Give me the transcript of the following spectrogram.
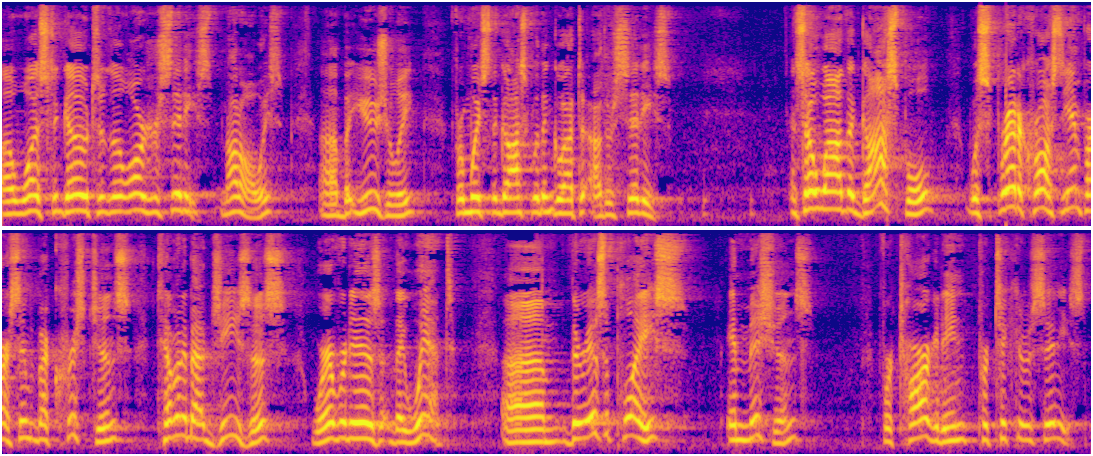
uh, was to go to the larger cities. Not always, uh, but usually, from which the gospel would then go out to other cities. And so while the gospel was spread across the empire simply by Christians telling about Jesus wherever it is they went, um, there is a place in missions for targeting particular cities,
